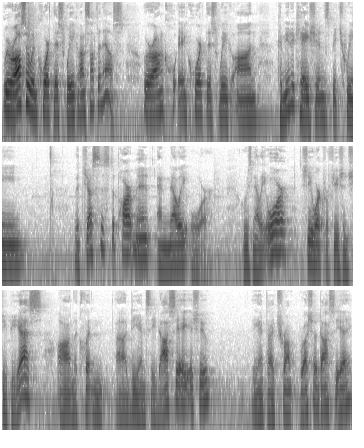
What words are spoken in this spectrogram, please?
We were also in court this week on something else. We were on, in court this week on communications between the Justice Department and Nellie Ohr. Who's Nellie Ohr? She worked for Fusion GPS on the Clinton uh, DNC dossier issue, the anti Trump Russia dossier.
